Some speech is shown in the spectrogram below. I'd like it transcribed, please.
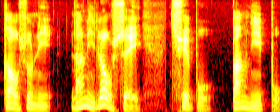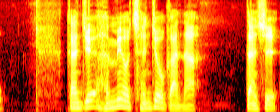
告诉你哪里漏水，却不帮你补，感觉很没有成就感呐、但是，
